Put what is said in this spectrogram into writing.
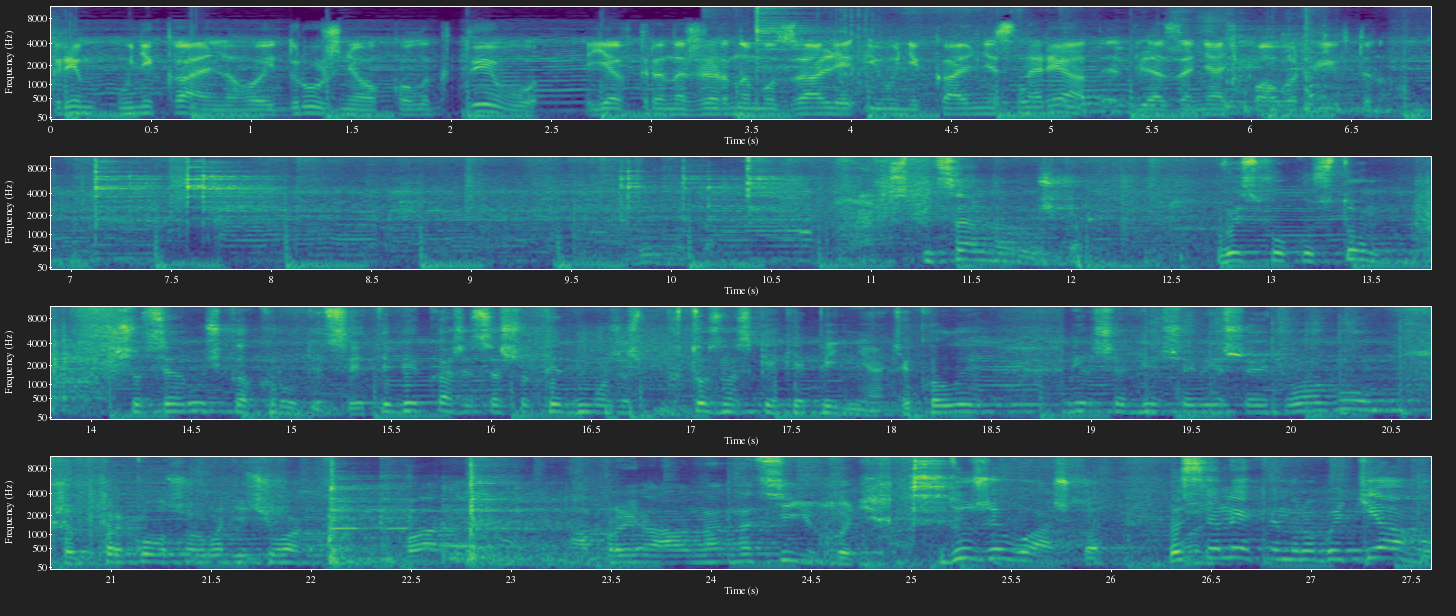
Крім унікального і дружнього колективу, є в тренажерному залі і унікальні снаряди для занять пауерліфтингом. Спеціальна ручка. Весь фокус в тому, що ця ручка крутиться, і тобі кажеться, що ти можеш хто зна скільки підняти. А коли більше більше вішають вагу, Что прикол, что вроде чувак падает, А, при, а на, на цій хоч Дуже важко. Ось Олег він робить тягу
